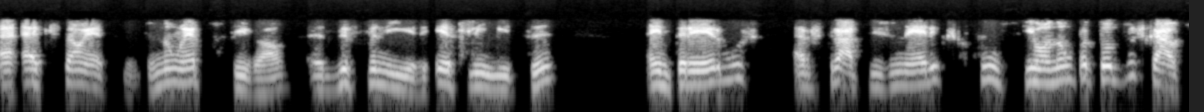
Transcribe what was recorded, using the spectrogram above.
A, a questão é assim, não é possível eh, definir esse limite em termos abstratos e genéricos que funcionam para todos os casos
